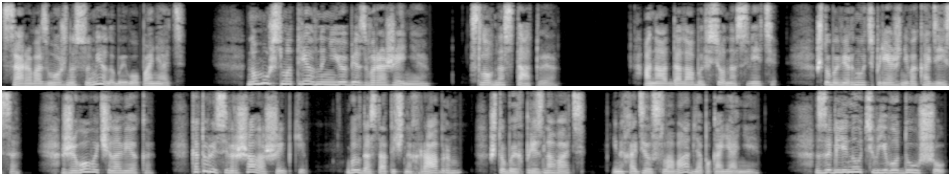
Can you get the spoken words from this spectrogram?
Сара, возможно, сумела бы его понять. Но муж смотрел на нее без выражения, словно статуя. Она отдала бы все на свете, чтобы вернуть прежнего Кадиса, живого человека, который совершал ошибки, был достаточно храбрым, чтобы их признавать, и находил слова для покаяния. Заглянуть в его душу,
